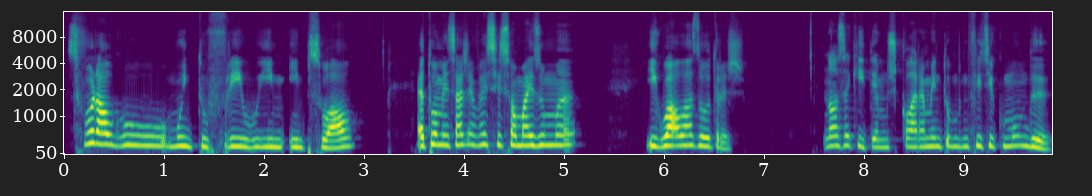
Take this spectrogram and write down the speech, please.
se for algo muito frio e impessoal, a tua mensagem vai ser só mais uma igual às outras. Nós aqui temos claramente um benefício comum de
